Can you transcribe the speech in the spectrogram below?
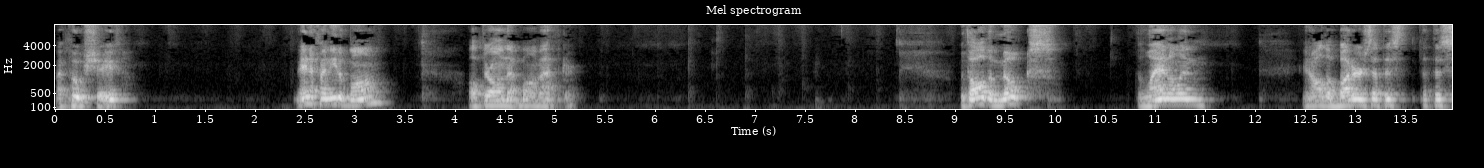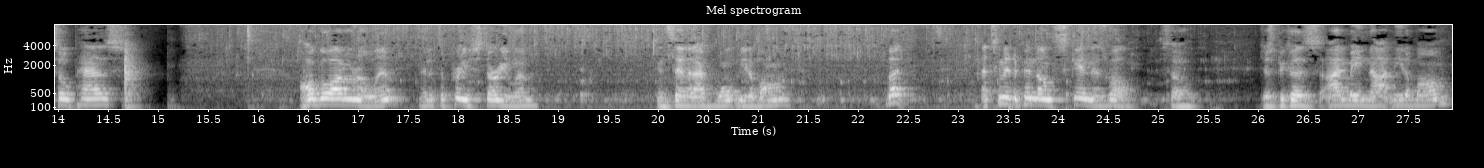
my post shave. And if I need a balm, I'll throw on that balm after. With all the milks, the lanolin, and all the butters that this that this soap has, I'll go out on a limb, and it's a pretty sturdy limb, and say that I won't need a balm. But that's going to depend on skin as well. So just because I may not need a balm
